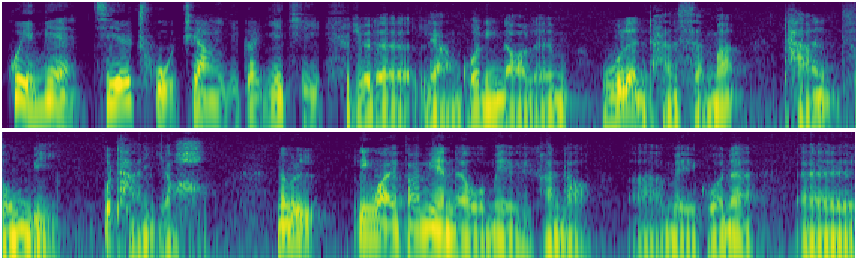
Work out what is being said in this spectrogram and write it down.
会面接触这样一个议题？我觉得两国领导人无论谈什么，谈总比不谈要好。那么另外一方面呢，我们也可以看到啊，美国呢，呃。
